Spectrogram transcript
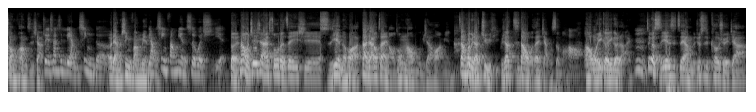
状况之下，所以算是两性的，呃，两性方面，两性方面的社会实验。对，那我接下来说的这一些实验的话，大家要在脑中脑补一下画面，这样会比较具体，比较知道我在讲什么。好，好，我一个一个来。嗯，这个实验是这样的，就是科学家，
